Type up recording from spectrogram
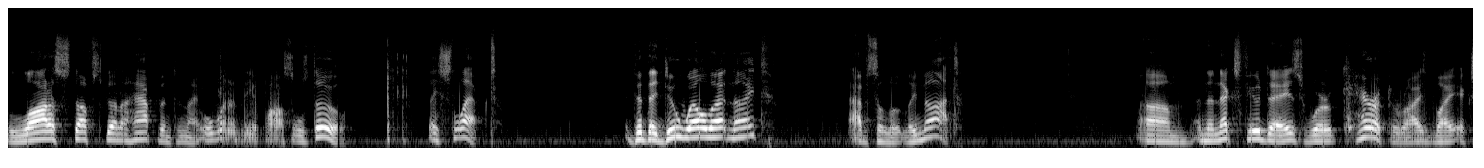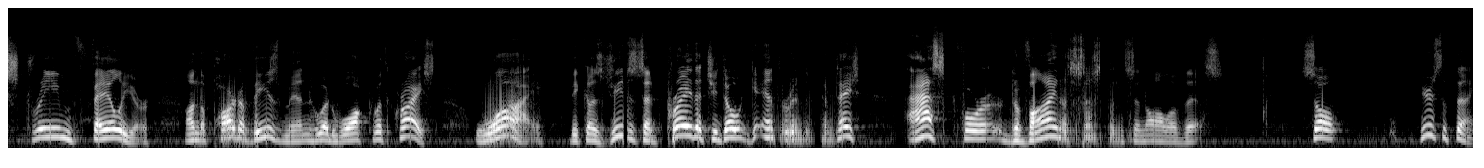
A lot of stuff's going to happen tonight. Well, what did the apostles do? They slept. Did they do well that night? Absolutely not. Um, and the next few days were characterized by extreme failure on the part of these men who had walked with Christ. Why? Because Jesus said, Pray that you don't enter into temptation. Ask for divine assistance in all of this. So here's the thing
